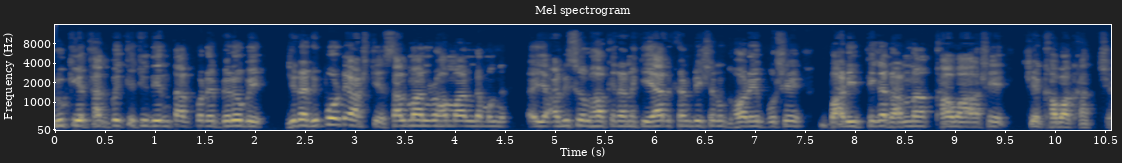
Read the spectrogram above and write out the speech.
লুকিয়ে থাকবে কিছুদিন তারপরে বেরোবে। যেটা রিপোর্টে আসছে সালমান রহমান এবং এই আনিসুল হক এরা নাকি এয়ার কন্ডিশন ঘরে বসে বাড়ির থেকে রান্না খাওয়া আসে সে খাওয়া খাচ্ছে।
